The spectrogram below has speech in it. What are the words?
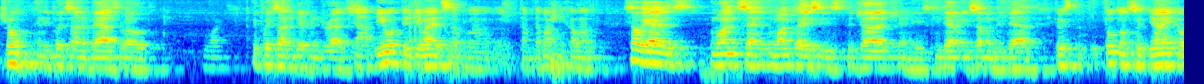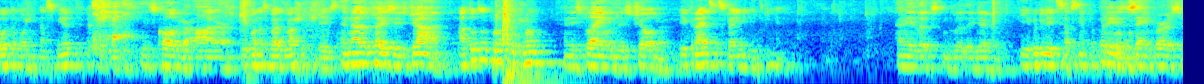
«Джон». And he puts on a bathrobe. He puts on a different dress. И он переодевается в там, домашний халат. So he has, in one sense, in one place he's the judge and he's condemning someone to death. То есть тут он судья и кого-то может на смерть осудить. He's called your honor. Его называют «Ваша честь». In another place he's John А тут он просто Джон and he's playing with his children и играет со своими детьми. and he looks completely different. И выглядит совсем But he's the по-другому. same person.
